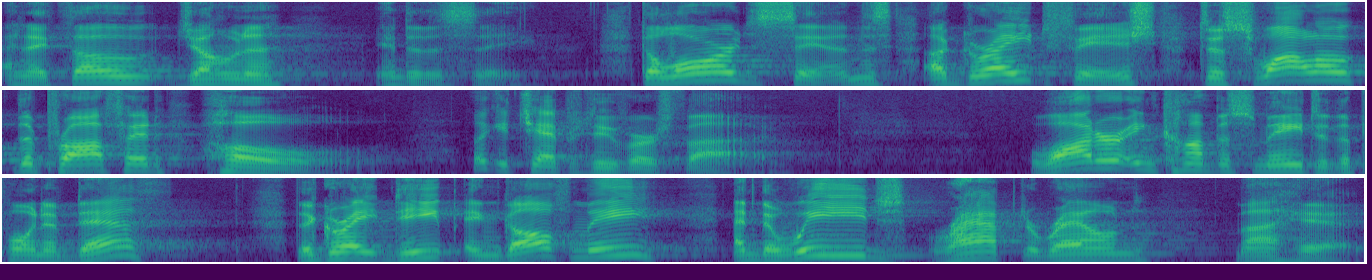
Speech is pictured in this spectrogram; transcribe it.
And they throw Jonah into the sea the Lord sends a great fish to swallow the prophet whole. Look at chapter 2, verse 5. Water encompassed me to the point of death. The great deep engulfed me, and the weeds wrapped around my head.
